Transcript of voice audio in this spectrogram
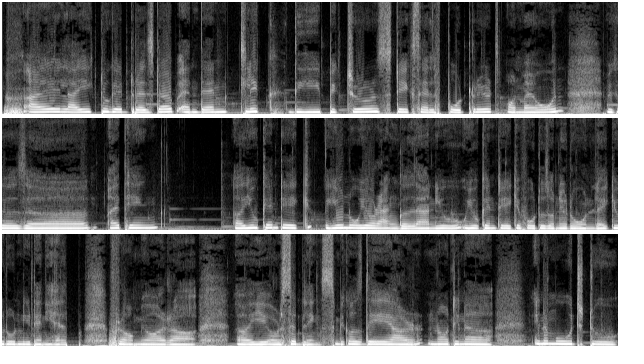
i like to get dressed up and then click the pictures take self portraits on my own because uh, i think uh, you can take you know your angle and you you can take your photos on your own. Like you don't need any help from your uh, uh, your siblings because they are not in a in a mood to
